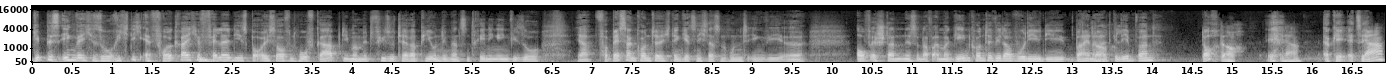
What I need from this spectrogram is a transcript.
Gibt es irgendwelche so richtig erfolgreiche Fälle, die es bei euch so auf dem Hof gab, die man mit Physiotherapie und dem ganzen Training irgendwie so ja, verbessern konnte? Ich denke jetzt nicht, dass ein Hund irgendwie äh, auferstanden ist und auf einmal gehen konnte wieder, obwohl die, die Beine Doch. halt gelebt waren. Doch? Doch. Ja. Okay, erzähl. Ja,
